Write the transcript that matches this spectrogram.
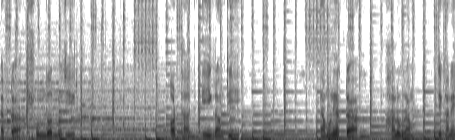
একটা সুন্দর নজির। অর্থাৎ এই গ্রামটি এমনই একটা ভালো গ্রাম যেখানে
